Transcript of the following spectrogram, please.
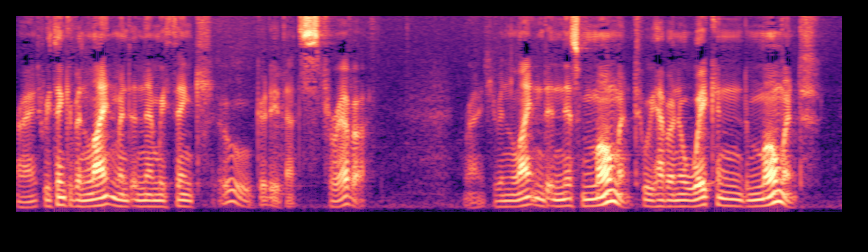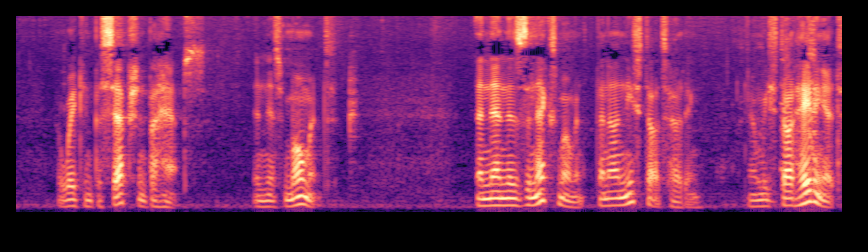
right? We think of enlightenment and then we think, oh, goody, that's forever, right? You're enlightened in this moment. We have an awakened moment, awakened perception perhaps in this moment. And then there's the next moment. Then our knee starts hurting, and we start hating it.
